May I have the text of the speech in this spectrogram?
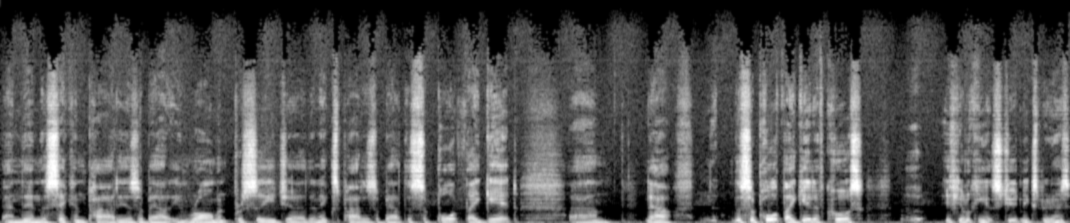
and then the second part is about enrolment procedure. The next part is about the support they get. Um, now, the support they get, of course, uh, if you're looking at student experience,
